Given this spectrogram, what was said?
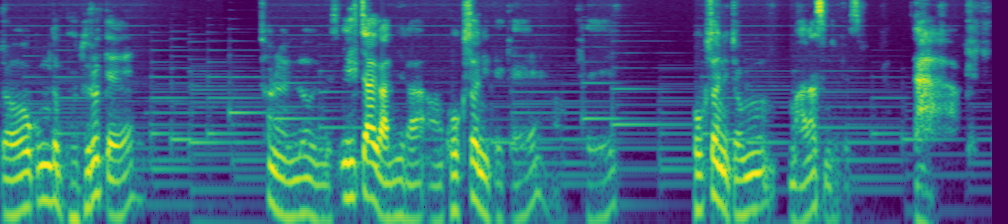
조금 더 부드럽게 선을 넣어주겠습니다. 일자가 아니라 어, 곡선이 되게 오케이 곡선이 좀 많았으면 좋겠습니다. 자, 오케이.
